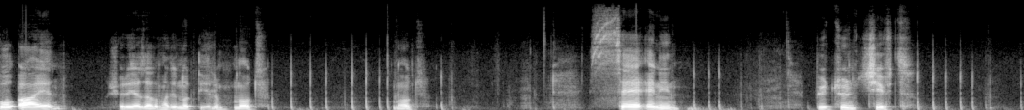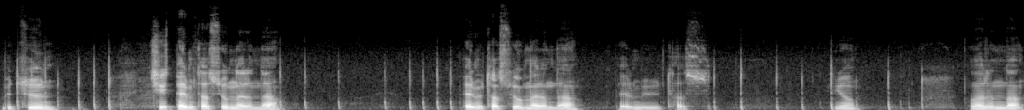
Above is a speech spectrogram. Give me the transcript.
bu an şöyle yazalım. Hadi not diyelim. Not. Not. SN'in bütün çift bütün çift permütasyonlarında permütasyonlarında permütasyonlarından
